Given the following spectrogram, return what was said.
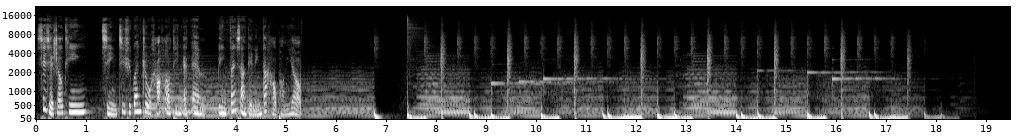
谢谢收听，请继续关注好好听 FM，并分享给您的好朋友。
